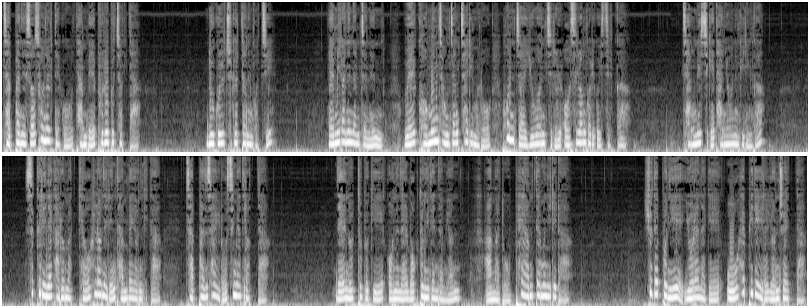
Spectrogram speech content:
자판에서 손을 떼고 담배에 불을 붙였다. 누굴 죽였다는 거지? M이라는 남자는 왜 검은 정장 차림으로 혼자 유원지를 어슬렁거리고 있을까? 장례식에 다녀오는 길인가? 스크린에 가로막혀 흘러내린 담배 연기가 자판 사이로 스며들었다. 내 노트북이 어느 날 먹통이 된다면 아마도 폐암 때문이리라. 휴대폰이 요란하게 오 해피데이를 연주했다.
